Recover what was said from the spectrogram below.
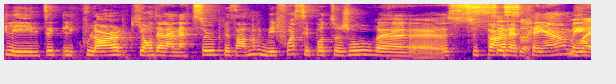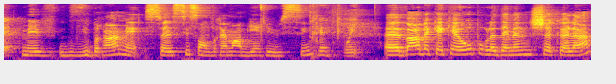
les, sais, les couleurs qui ont dans la nature présentement. Des fois, c'est pas toujours euh, super attrayant mais, Ouais. mais, ou vibrant, mais ceux-ci sont vraiment bien réussis. Très, oui. Euh, beurre de cacao pour le domaine chocolat.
